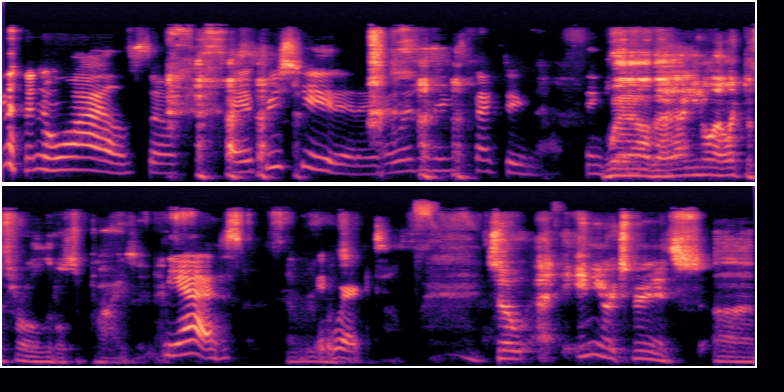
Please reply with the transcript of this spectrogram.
that in a while so i appreciate it. I, I, wasn't expecting that. Thank well you. that you know i like to throw a little surprise in it yes. It worked. so uh, in your experience uh,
